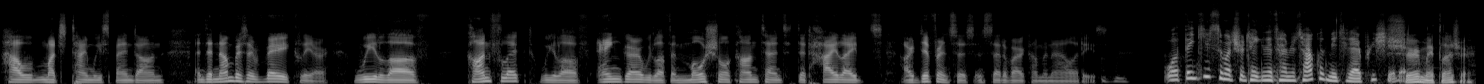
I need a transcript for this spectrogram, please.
how much time we spend on, and the numbers are very clear. We love conflict, we love anger, we love emotional content that highlights our differences instead of our commonalities. Mm-hmm. Well, thank you so much for taking the time to talk with me today. I appreciate sure, it. Sure, my pleasure.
